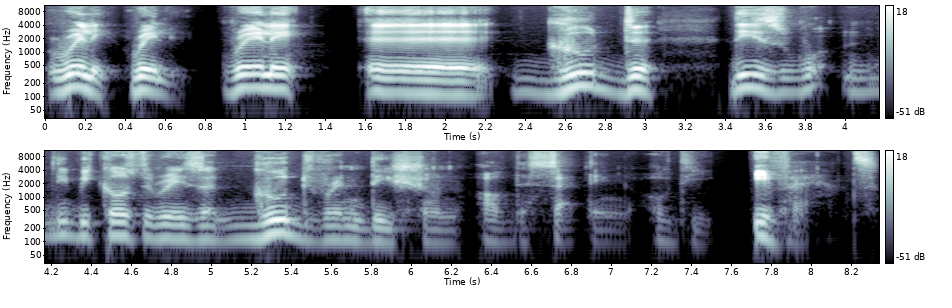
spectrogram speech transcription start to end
really, really, really uh, good. This because there is a good rendition of the setting of the events.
